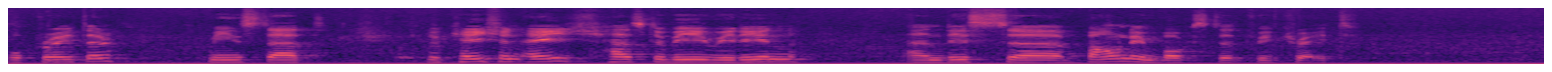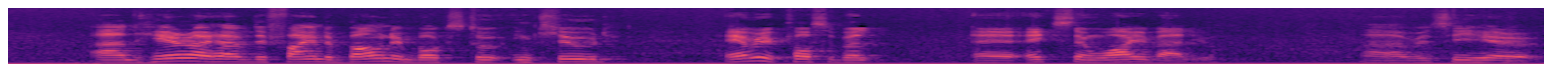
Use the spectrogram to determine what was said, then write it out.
operator means that location age has to be within and this uh, bounding box that we create. And here I have defined a bounding box to include every possible uh, x and y value. Uh, we see here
